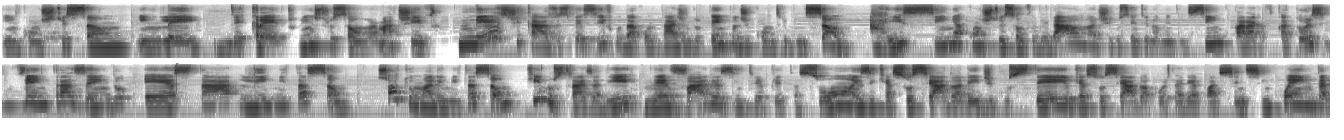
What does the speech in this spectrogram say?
em Constituição, em lei, em decreto, em instrução normativa. Neste caso específico da contagem do tempo de contribuição, aí sim a Constituição Federal, no artigo 195, parágrafo 14, vem trazendo esta limitação. Só que uma limitação que nos traz ali né, várias interpretações e que é associado à lei de custeio, que é associado à portaria 450,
